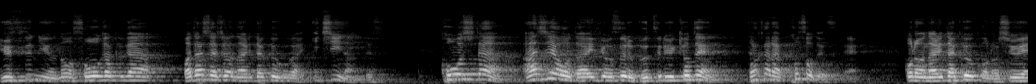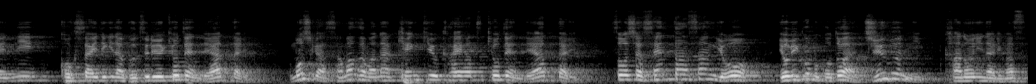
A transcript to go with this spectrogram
輸出入の総額が私たちの成田空港が1位なんです。こうしたアジアを代表する物流拠点だからこそですね。この成田空港の周辺に国際的な物流拠点であったりもしくはさまざまな研究開発拠点であったりそうした先端産業を呼び込むことは十分に可能になります。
